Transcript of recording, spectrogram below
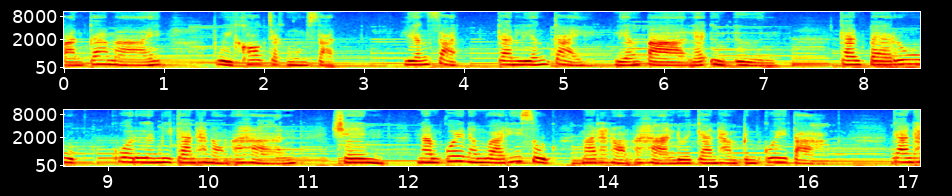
ปันก้าไม้ ปุ๋ยคอกจากมูลสัตว์ เลี้ยงสัตว์ การเลี้ยงไก่ เลี้ยงปลาและอื่นๆ การแปรรูป ครัวเรือนมีการถนอมอาหาร เช่นนำกล้วยน้ำว้าที่สุกมาถนอมอาหารโดยการทำเป็นกล้วยตาก การท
